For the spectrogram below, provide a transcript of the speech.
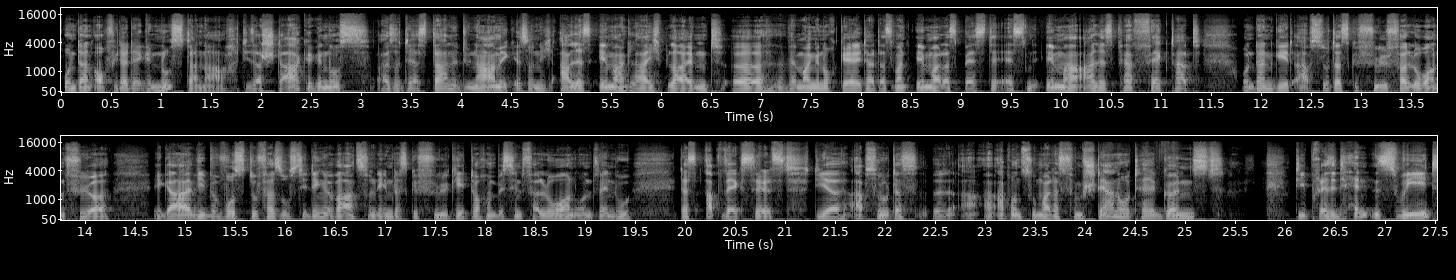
Und dann auch wieder der Genuss danach, dieser starke Genuss, also dass da eine Dynamik ist und nicht alles immer gleichbleibend, äh, wenn man genug Geld hat, dass man immer das beste Essen, immer alles perfekt hat und dann geht absolut das Gefühl verloren für, egal wie bewusst du versuchst, die Dinge wahrzunehmen, das Gefühl geht doch ein bisschen verloren und wenn du das abwechselst, dir absolut das äh, ab und zu mal das Fünf-Sterne-Hotel gönnst, die Präsidentensuite,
